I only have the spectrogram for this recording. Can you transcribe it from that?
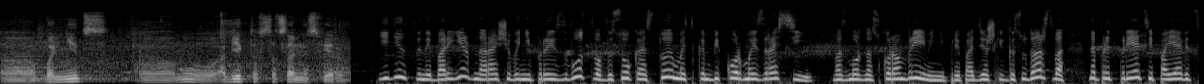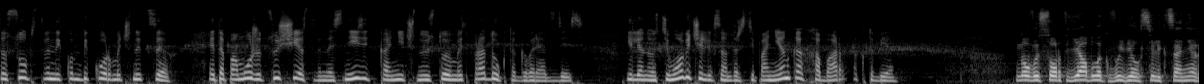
э, больниц, ну, объектов социальной сферы. Единственный барьер в наращивании производства – высокая стоимость комбикорма из России. Возможно, в скором времени при поддержке государства на предприятии появится собственный комбикормочный цех. Это поможет существенно снизить конечную стоимость продукта, говорят здесь. Елена Устимович, Александр Степаненко, Хабар, Актубе. Новый сорт яблок вывел селекционер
